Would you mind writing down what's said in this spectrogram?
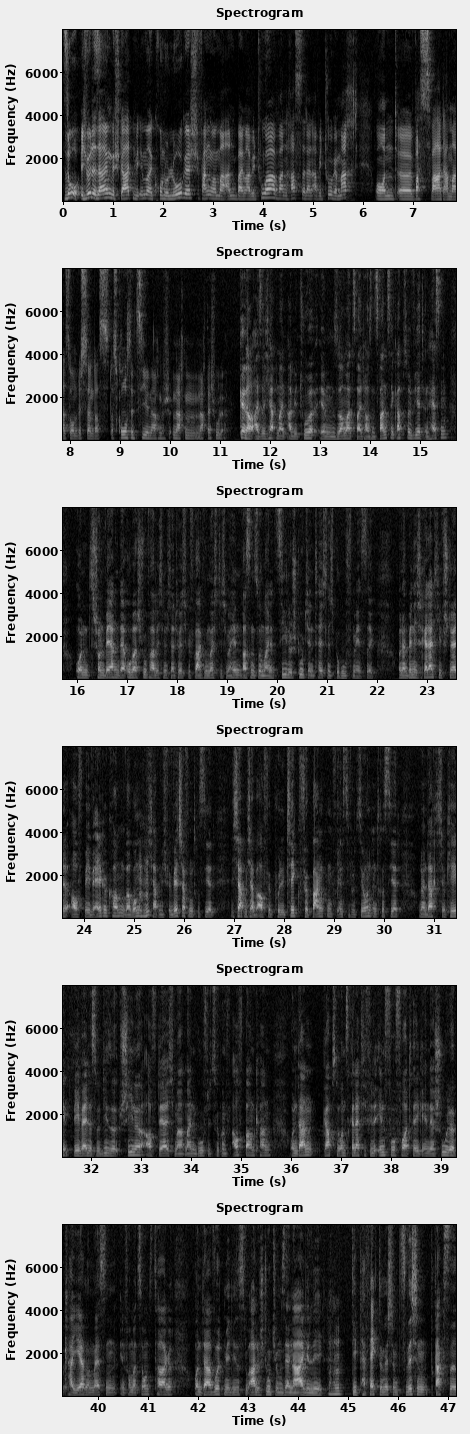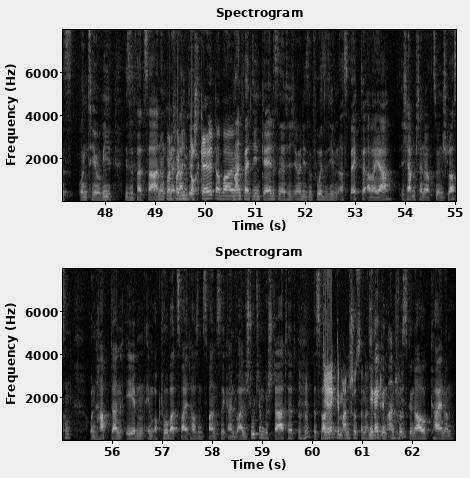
So, ich würde sagen, wir starten wie immer chronologisch. Fangen wir mal an beim Abitur. Wann hast du dein Abitur gemacht? Und äh, was war damals so ein bisschen das, das große Ziel nach, dem, nach, dem, nach der Schule? Genau, also ich habe mein Abitur im Sommer 2020 absolviert in Hessen. Und schon während der Oberstufe habe ich mich natürlich gefragt, wo möchte ich mal hin? Was sind so meine Ziele, studientechnisch, berufsmäßig? Und dann bin ich relativ schnell auf BWL gekommen. Warum? Mhm. Ich habe mich für Wirtschaft interessiert. Ich habe mich aber auch für Politik, für Banken, für Institutionen interessiert. Und dann dachte ich, okay, BWL ist so diese Schiene, auf der ich mal meine berufliche Zukunft aufbauen kann. Und dann gab es bei uns relativ viele Infovorträge in der Schule, Karrieremessen, Informationstage. Und da wurde mir dieses duale Studium sehr nahegelegt. Mhm. Die perfekte Mischung zwischen Praxis und Theorie, diese Verzahnung. Man verdient doch Geld dabei. Man verdient Geld, das sind natürlich immer diese positiven Aspekte. Aber ja, ich habe mich dann auch zu entschlossen und habe dann eben im Oktober 2020 ein duales Studium gestartet. Mhm. direkt im Anschluss? Direkt im Anschluss, mhm. genau. Keine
